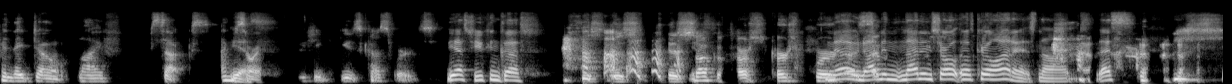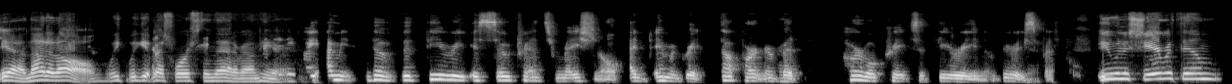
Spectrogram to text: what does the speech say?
When they don't, life sucks. I'm yes. sorry, you use cuss words. Yes, you can cuss. Is, is, is suck a curse, curse word? No, not in not in Charlotte, North Carolina. It's not. That's yeah, not at all. We we get much worse than that around here. anyway, I mean, the the theory is so transformational. I am a great thought partner, but Harville creates a theory in a very Yeah. special. Do you want to share with them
